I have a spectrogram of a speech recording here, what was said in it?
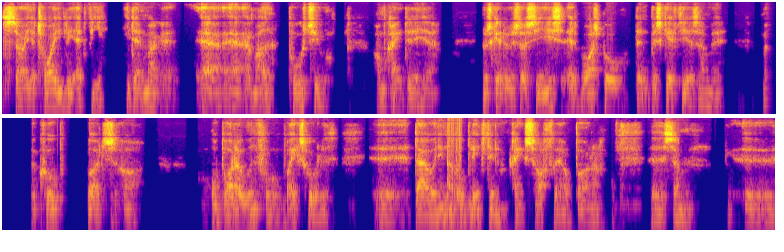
så jeg tror egentlig, at vi i Danmark er, er, er meget positive omkring det her. Nu skal det jo så siges, at vores bog, den beskæftiger sig med, med, med cobots og robotter uden for fabriksgulvet. Øh, der er jo en enorm problemstilling omkring softwarerobotter, øh, som øh,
